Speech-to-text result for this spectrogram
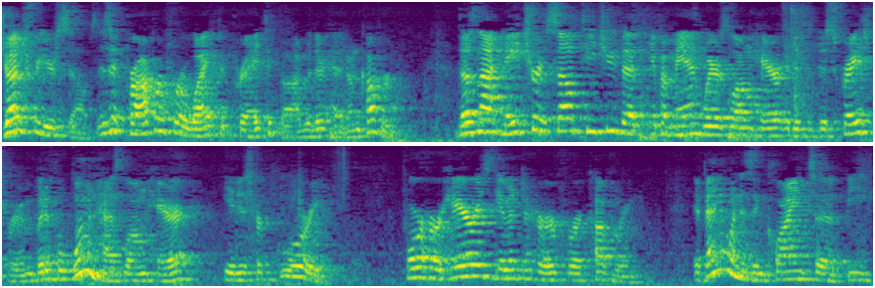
Judge for yourselves. Is it proper for a wife to pray to God with her head uncovered? Does not nature itself teach you that if a man wears long hair, it is a disgrace for him, but if a woman has long hair, it is her glory? For her hair is given to her for a covering if anyone is inclined to be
